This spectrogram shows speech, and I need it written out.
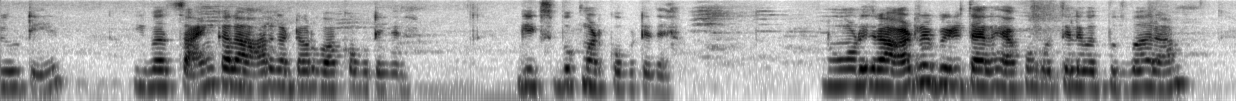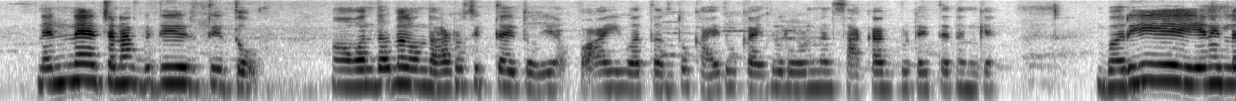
ಡ್ಯೂಟಿ ಇವತ್ತು ಸಾಯಂಕಾಲ ಆರು ಗಂಟೆವರೆಗೂ ಹಾಕೋಬಿಟ್ಟಿದ್ದೀನಿ ಗಿಗ್ಸ್ ಬುಕ್ ಮಾಡ್ಕೊಬಿಟ್ಟಿದೆ. ನೋಡಿದ್ರೆ ಆರ್ಡ್ರೇ ಬೀಳ್ತಾ ಇಲ್ಲ, ಯಾಕೋ ಗೊತ್ತಿಲ್ಲ ಇವತ್ತು ಬುಧವಾರ. ನಿನ್ನೆ ಚೆನ್ನಾಗಿ ಬಿದ್ದಿರ್ತಿತ್ತು ಒಂದಾದ್ಮೇಲೆ ಒಂದು ಆರ್ಡ್ರ್ ಸಿಗ್ತಾ ಇತ್ತು. ಯಪ್ಪ, ಇವತ್ತಂತೂ ಕಾಯ್ದು ಕಾಯ್ದು ರೋಡ್ ಮೇಲೆ ಸಾಕಾಗ್ಬಿಟ್ಟೈತೆ ನನಗೆ. ಬರೀ ಏನಿಲ್ಲ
